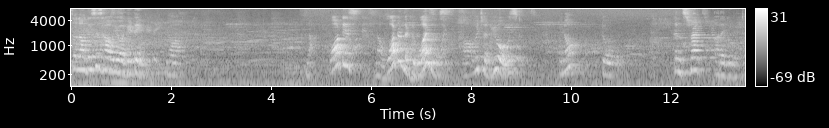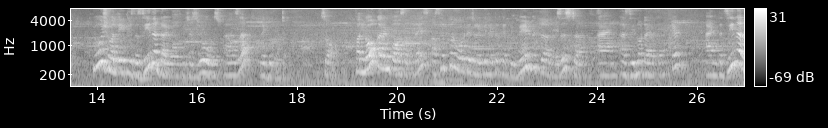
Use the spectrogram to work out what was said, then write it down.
So now this is how you are getting now what is now what are the devices uh, which are used you know to construct a regulator? Usually it is the Zener diode which is used as a regulator. So for low current power supplies, a simple voltage regulator can be made with a resistor and a Zener diode connected and the Zener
